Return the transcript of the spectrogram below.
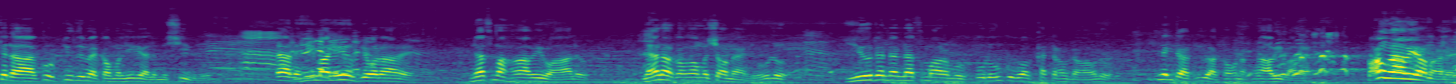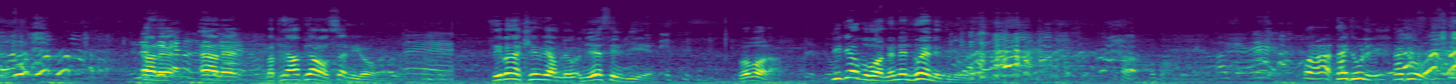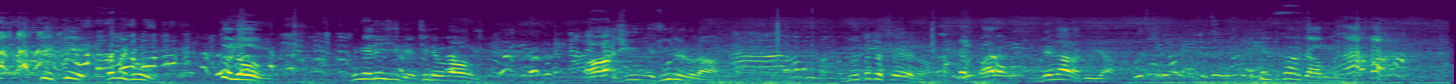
ခက်တာအခုပြုစုမဲ့ကောင်မလေးတွေကလည်းမရှိဘူးလေအဲ့ဒါနဲ့ဟီမာနင်းကိုပြောထားတယ်နတ်စမငှားပေးပါလို့လမ်းတော့ကောင်းကောင်းမလျှောက်နိုင်လို့လို့ယူဒနနတ်စမရမို့ကိုလုံးကိုကခတ်တောင်းတောင်းလို့နှိပ်တာပြီးပါကောင်းတာငှားပေးပါလေပေါင်းငှားပေးရမှာလေအဲ့ဒါနဲ့အဲ့ဒါနဲ့မဖျားဖျားအောင်ဆက်နေတော့မယ်ဈေးပန်းခင်းပြမလို့အမြဲအဆင်ပြေရဘောပါလားဒီတယောက်ဘောကနည်းနည်းနှွဲ့နေသလိုပဲဟာ ကွာတိုက်ထိုးလေတိုက်ထိုးပြစ်ပြစ်လက်ဝဲထိုးသူ့လုံးငငယ်လေးရှိတယ်အချိန်တော်ကောင်းအာအယူအယူနေလို့လားလူတက်တက်ဆဲရောဘာလဲလင်းလာတာကိုရဘူးသူပြောလေသူပြောလေဒီတစ်ခါမကြဘူး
